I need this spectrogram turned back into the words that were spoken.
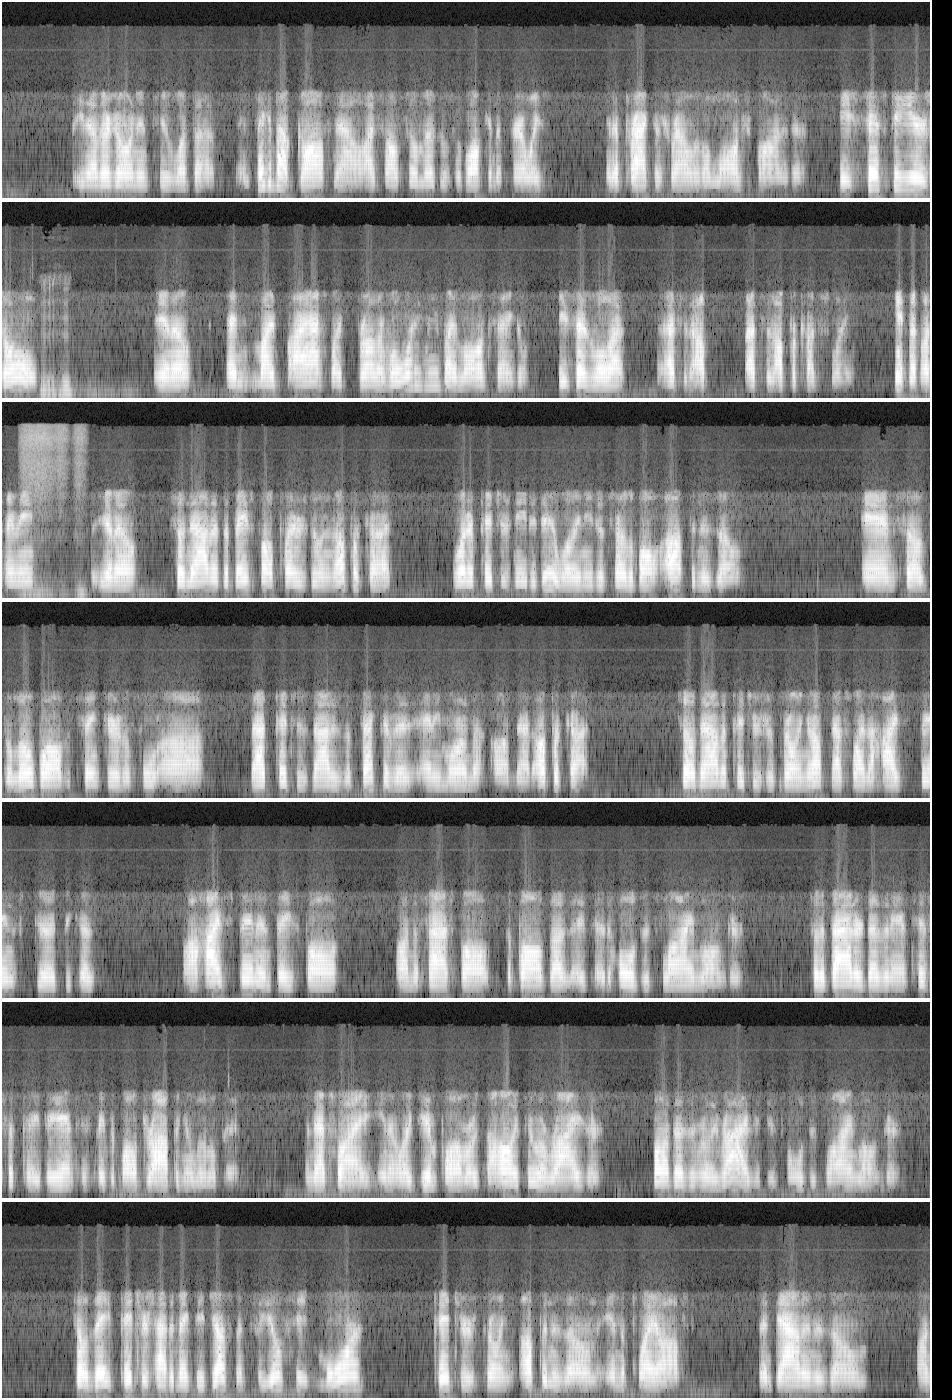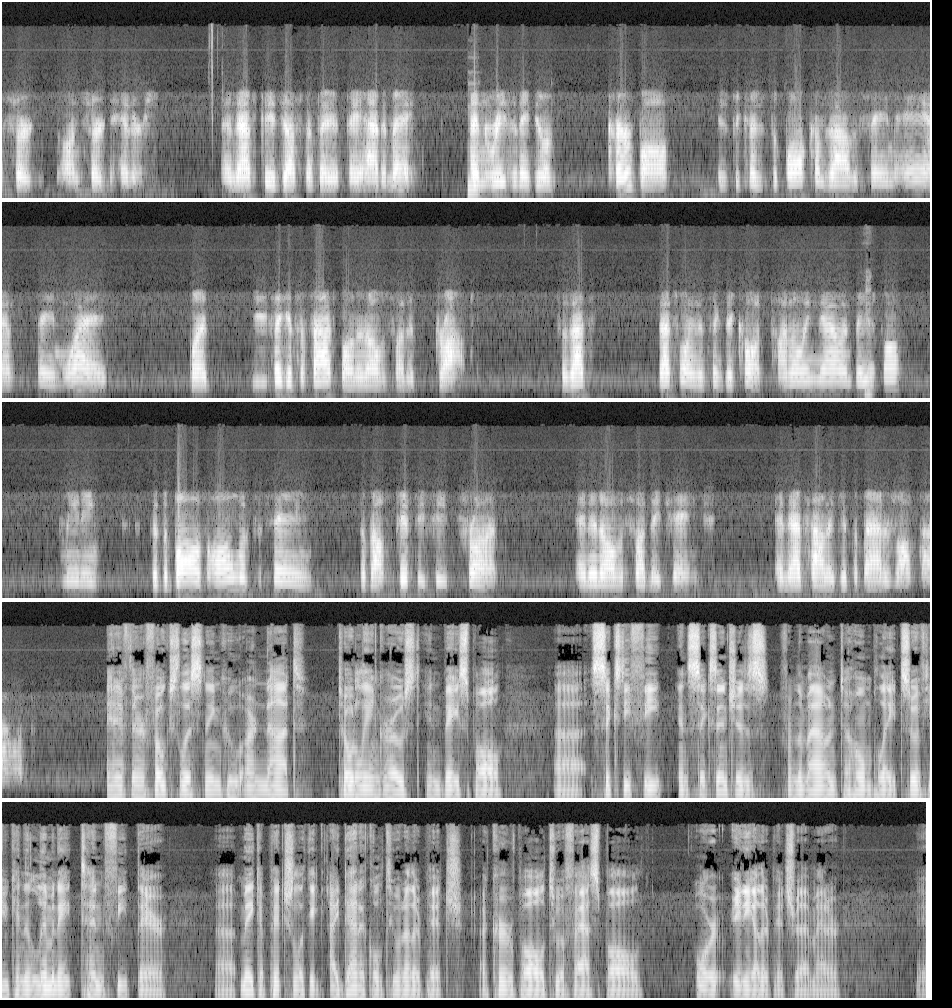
you know, they're going into what the and think about golf now. I saw Phil Mickelson walk in the fairways in a practice round with a launch monitor. He's 50 years old hmm you know. And my, I asked my brother, well, what do you mean by launch angle? He says, well, that that's an up, that's an uppercut swing. You know what I mean? You know. So now that the baseball player's doing an uppercut, what do pitchers need to do? Well, they need to throw the ball up in the zone. And so the low ball, the sinker, the four, uh, that pitch is not as effective anymore on the, on that uppercut. So now the pitchers are throwing up. That's why the high spin's good because a high spin in baseball on the fastball, the ball does it, it holds its line longer. So the batter doesn't anticipate; they anticipate the ball dropping a little bit, and that's why you know, like Jim Palmer thought, oh, he threw a riser. Ball doesn't really rise; it just holds its line longer. So they pitchers had to make the adjustment. So you'll see more pitchers throwing up in the zone in the playoffs than down in the zone on certain on certain hitters, and that's the adjustment they they had to make. And the reason they do a curveball is because the ball comes out of the same hand, the same way, but you think it's a fastball, and then all of a sudden it drops. So that's that's one of the things they call it tunneling now in baseball, meaning that the balls all look the same about 50 feet front, and then all of a sudden they change, and that's how they get the batters off balance. And if there are folks listening who are not totally engrossed in baseball, uh, 60 feet and six inches from the mound to home plate. So if you can eliminate 10 feet there, uh, make a pitch look identical to another pitch, a curveball to a fastball, or any other pitch for that matter,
